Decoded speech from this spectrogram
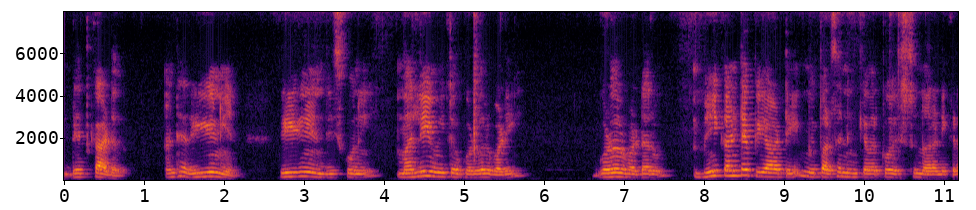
డెత్ కార్డు అంటే రీయూనియన్ రీయూనియన్ తీసుకొని మళ్ళీ మీతో గొడవలు పడి గొడవలు పడ్డారు. మీకంటే పిఆర్టీ మీ పర్సన్ ఇంకెవరికో ఇస్తున్నారని ఇక్కడ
